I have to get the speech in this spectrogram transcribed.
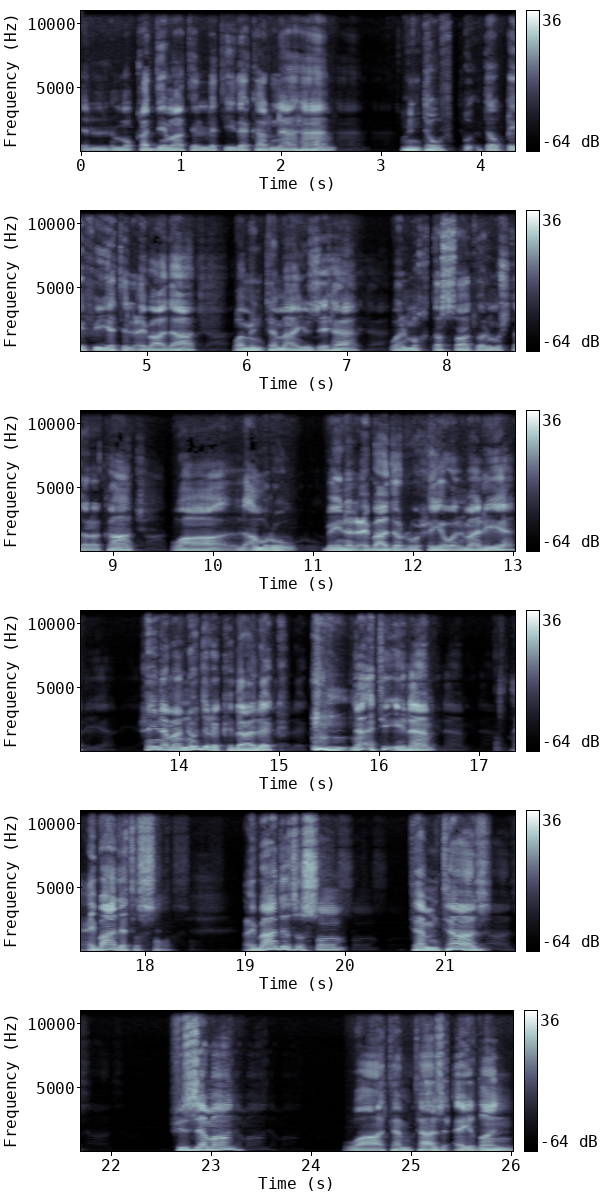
المقدمات التي ذكرناها من توقيفية العبادات ومن تمايزها والمختصات والمشتركات والأمر بين العباده الروحية والمالية. حينما ندرك ذلك نأتي إلى عبادة الصوم. عبادة الصوم تمتاز في الزمان وتمتاز أيضا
